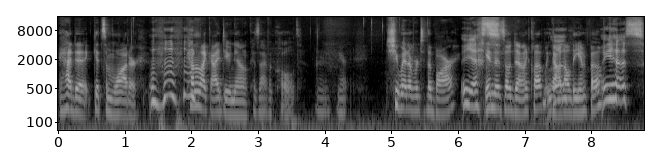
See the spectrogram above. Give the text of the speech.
had to get some water? kind of like I do now because I have a cold. I don't know if you're- She went over to the bar Yes. in the Zodena Club and got all the info. Yes.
